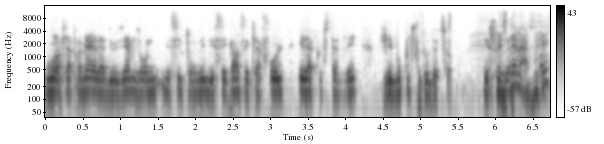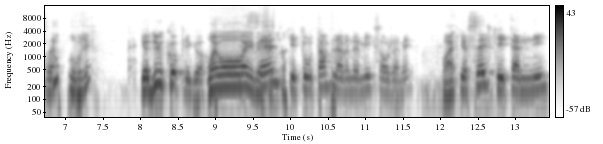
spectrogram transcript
où entre la première et la deuxième, ils ont essayé de tourner des séquences avec la foule et la Coupe Stanley. J'ai beaucoup de photos de ça. Mais c'était la vraie coupe, pour vrai? Il y a deux coupes, les gars. Ouais, ouais, ouais. Il y a celle qui est au Temple de la Renommée qui sort jamais. Ouais. il y a celle qui est amenée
